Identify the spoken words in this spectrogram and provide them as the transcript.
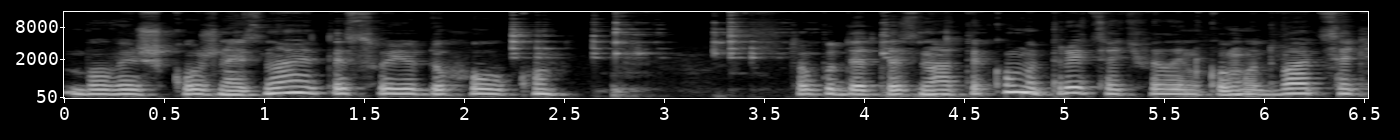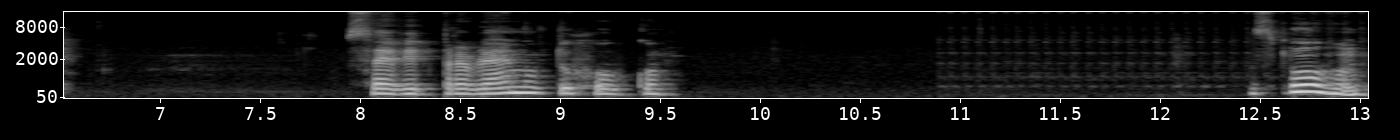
бо ви ж кожен знаєте свою духовку, то будете знати, кому 30 хвилин, кому 20. Все відправляємо в духовку. З Богом.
